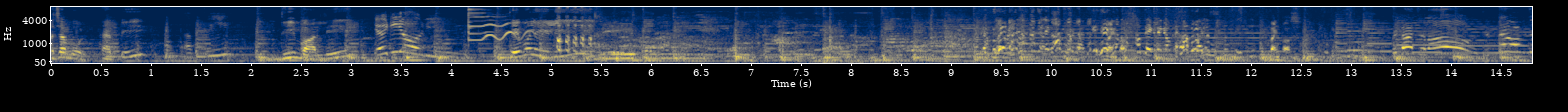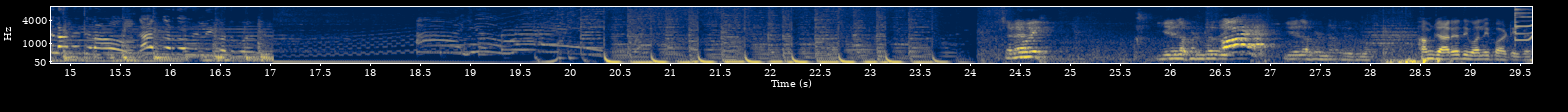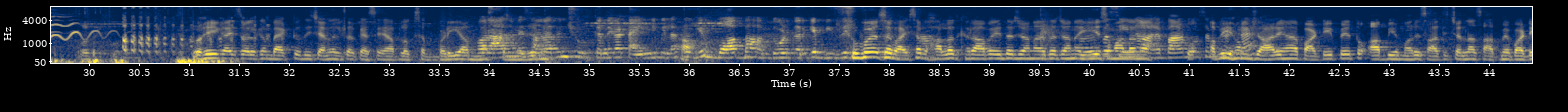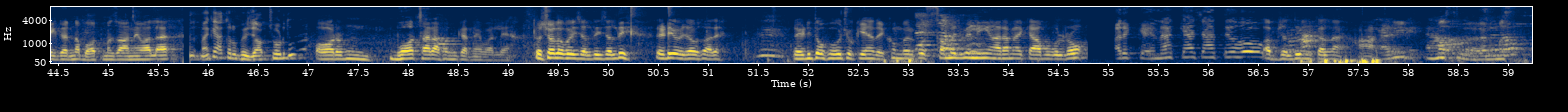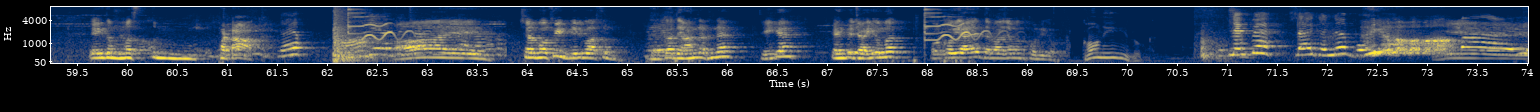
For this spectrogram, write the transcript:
अच्छा बोल हैप्पी अभी दिवाली। डोरी डोरी केवल एली। बेटा चलाओ जितना हम चलाने चलाओ गायब कर दो दिल्ली को तुम्हें चले भाई ये लफंडर देख ये लफंडर देख लो हम जा रहे हैं दिवाली पार्टी पे। तो hi guys welcome back to the channel तो कैसे हैं आप लोग सब? बढ़िया और आज हमें सारा दिन शूट करने का टाइम नहीं मिला क्योंकि बहुत भाग दौड़ करके बिज़ी सुबह से भाई सब हालत खराब है इधर जाना इधर जाना ये सामान लाना। है, तो अभी हम जा रहे हैं पार्टी पे तो आप भी हमारे साथ ही चलना साथ में पार्टी करना बहुत मज़ा आने वाला है। मैं क्या करूँ फिर जॉब छोड़ दूँ? और बहुत सारा फन करने वाले हैं। तो चलो भाई जल्दी जल्दी रेडी हो जाओ सारे। रेडी तो हो चुके हैं देखो मेरे को समझ में नहीं आ रहा मैं क्या बोल रहा हूँ। अरे कहना क्या चाहते हो? अब जल्दी निकलना है। हाँ अरे मस्त लग रहा है मस्त। एकदम मस्त फटाक। आए। चल बफी मेरी बात सुन। घर का ध्यान रखना है ठीक है? कहीं पे जाइयो मत और कोई आए दरवाज़ा मत खोलियो। कौन है ये लोग?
